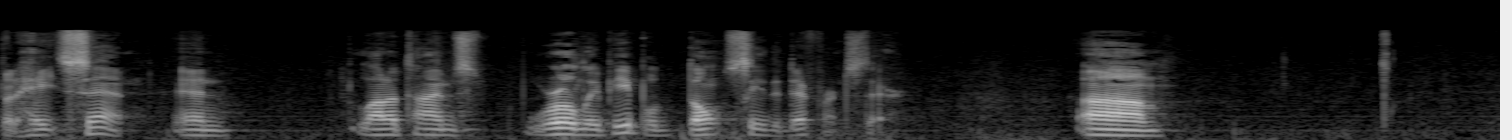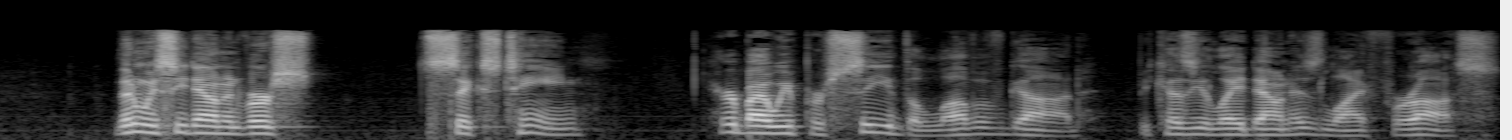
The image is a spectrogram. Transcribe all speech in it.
but hate sin. And a lot of times, worldly people don't see the difference there. Um, then we see down in verse 16, hereby we perceive the love of God because he laid down his life for us.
